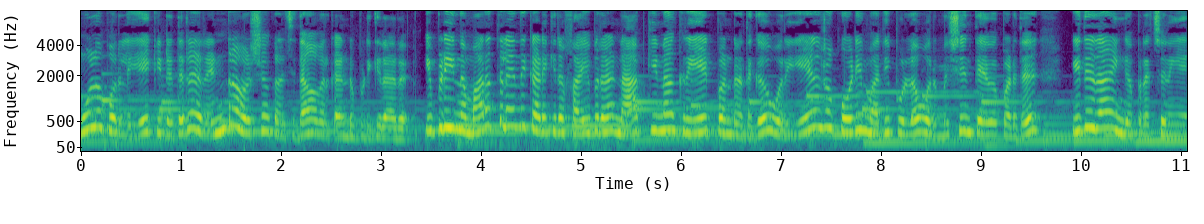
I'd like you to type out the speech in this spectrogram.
மூலப்பொருளையே கிட்டத்தட்ட ரெண்டரை வருஷம் கழிச்சு தான் அவர் கண்டுபிடிக்கிறாரு. இப்படி இந்த மரத்துல இருந்து கிடைக்கிற ஃபைபரை நாப்கினாக கிரியேட் பண்றதுக்கு ஒரு ஏழரை கோடி மதிப்புள்ள ஒரு மிஷின் தேவைப்படுது. இதுதான் இங்க பிரச்சனையே.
